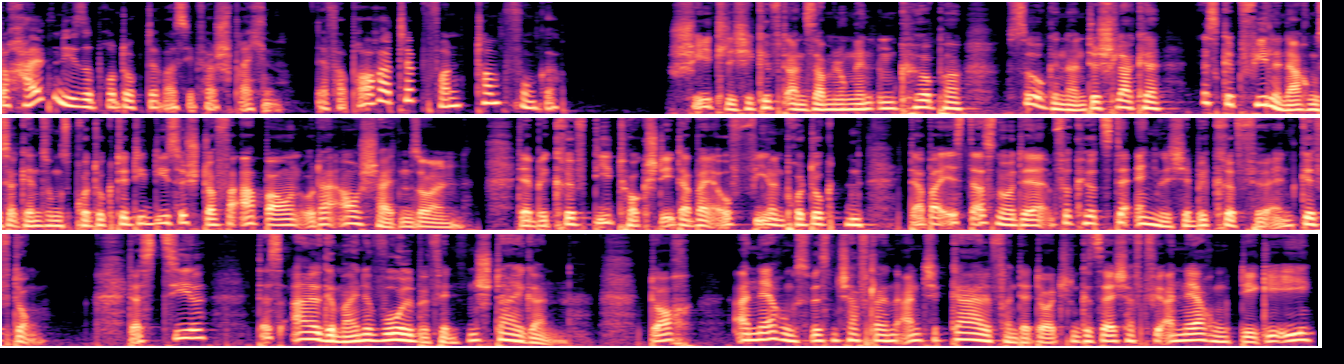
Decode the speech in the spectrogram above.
Doch halten diese Produkte, was sie versprechen? Der Verbrauchertipp von Tom Funke. Schädliche Giftansammlungen im Körper, sogenannte Schlacke, es gibt viele Nahrungsergänzungsprodukte, die diese Stoffe abbauen oder ausscheiden sollen. Der Begriff Detox steht dabei auf vielen Produkten, dabei ist das nur der verkürzte englische Begriff für Entgiftung. Das Ziel, das allgemeine Wohlbefinden steigern. Doch Ernährungswissenschaftlerin Antje Gahl von der Deutschen Gesellschaft für Ernährung DGE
